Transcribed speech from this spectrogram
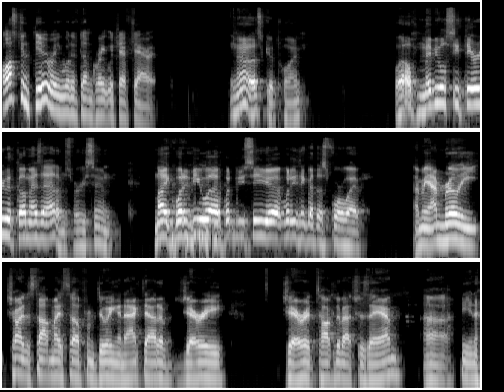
Austin Theory would have done great with Jeff Jarrett. No, that's a good point. Well, maybe we'll see Theory with Gomez Addams very soon. Mike, what did you uh, what did you see? Uh, what do you think about this four way? I mean, I'm really trying to stop myself from doing an act out of Jerry Jarrett talking about Shazam. Uh, you know.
